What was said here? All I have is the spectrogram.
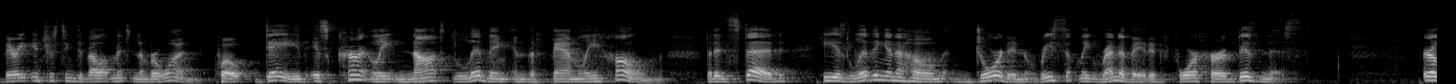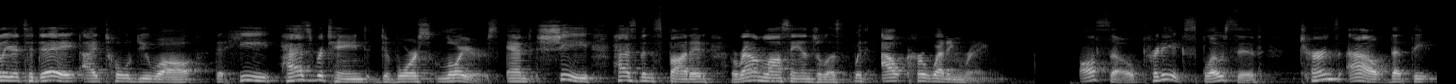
Very interesting development number one. Quote, Dave is currently not living in the family home, but instead, he is living in a home Jordan recently renovated for her business. Earlier today, I told you all that he has retained divorce lawyers and she has been spotted around Los Angeles without her wedding ring. Also, pretty explosive, turns out that the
